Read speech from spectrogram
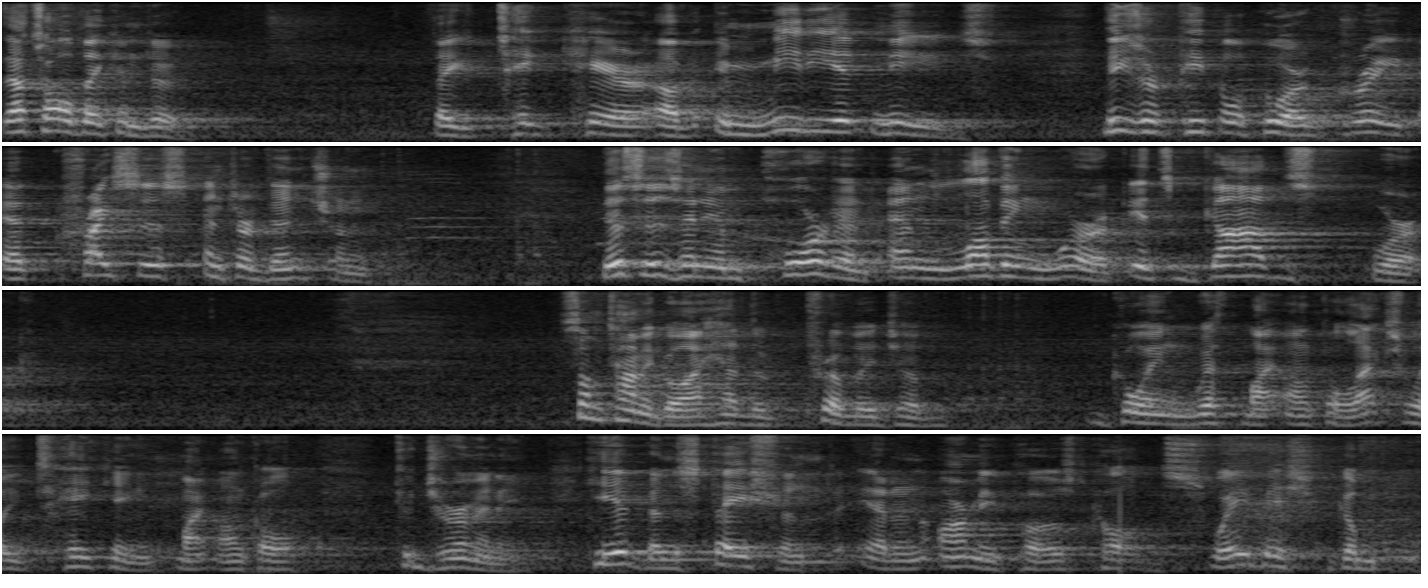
that's all they can do. They take care of immediate needs. These are people who are great at crisis intervention. This is an important and loving work. It's God's work. Some time ago, I had the privilege of going with my uncle, actually taking my uncle to Germany. He had been stationed at an army post called Schwäbisch Gmünd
